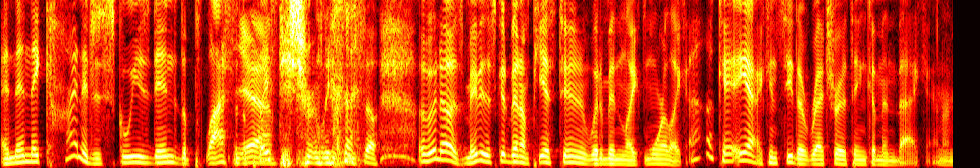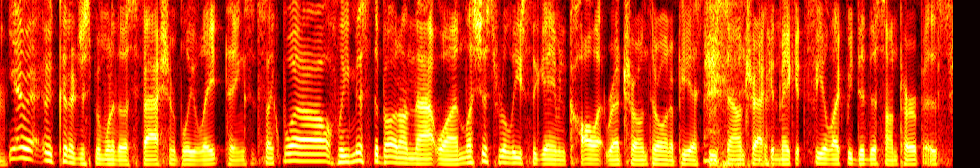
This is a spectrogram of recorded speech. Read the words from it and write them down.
and then they kind of just squeezed into the last of Yeah. the PlayStation releases. So who knows? Maybe this could have been on PS2 and it would have been like more like, oh, okay, yeah, I can see the retro thing coming back. I don't know. Yeah, it could have just been one of those fashionably late things. It's like, well, we missed the boat on that one. Let's just release the game and call it retro and throw in a PS2 soundtrack and make it feel like we did this on purpose.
